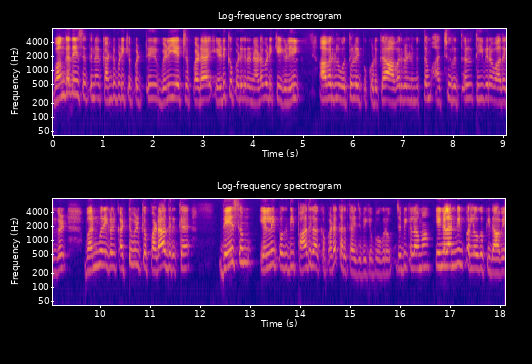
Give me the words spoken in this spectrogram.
வங்கதேசத்தினர் கண்டுபிடிக்கப்பட்டு வெளியேற்றப்பட எடுக்கப்படுகிற நடவடிக்கைகளில் அவர்கள் ஒத்துழைப்பு கொடுக்க அவர்கள் நிமித்தம் அச்சுறுத்தல் தீவிரவாதங்கள் வன்முறைகள் கட்டுவிழ்க்கப்படாதிருக்க தேசம் எல்லைப்பகுதி பாதுகாக்கப்பட கருத்தாய் ஜபிக்க போகிறோம். ஜெபிக்கலாமா? எங்கள் அன்பின் பரலோக பிதாவை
